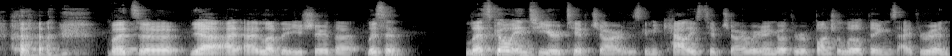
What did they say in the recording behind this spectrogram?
but uh, yeah, I, I love that you shared that. Listen, let's go into your tip jar. This is going to be Callie's tip jar. We're going to go through a bunch of little things. I threw in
